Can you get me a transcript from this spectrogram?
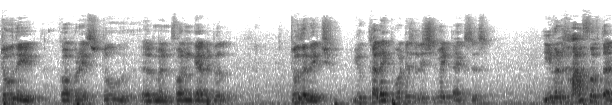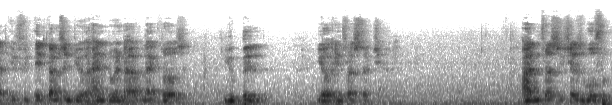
to the corporates, to um, foreign capital, to the rich, you collect what is legitimate taxes. Even half of that, if it comes into your hand, 2.5 lakh crores, you build your infrastructure. Our infrastructure is woeful.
